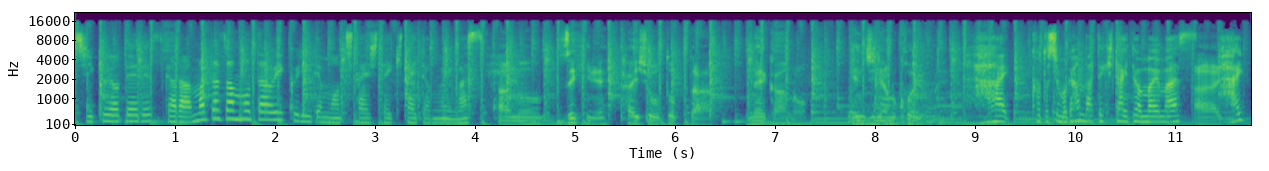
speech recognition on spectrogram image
私行く予定ですからまた「ザ・モーターウィークリー」でもお伝えしていきたいと思います。あのぜひね大賞を取ったメーカーのエンジニアの声をねはい今年も頑張っていきたいと思います。はいはい The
